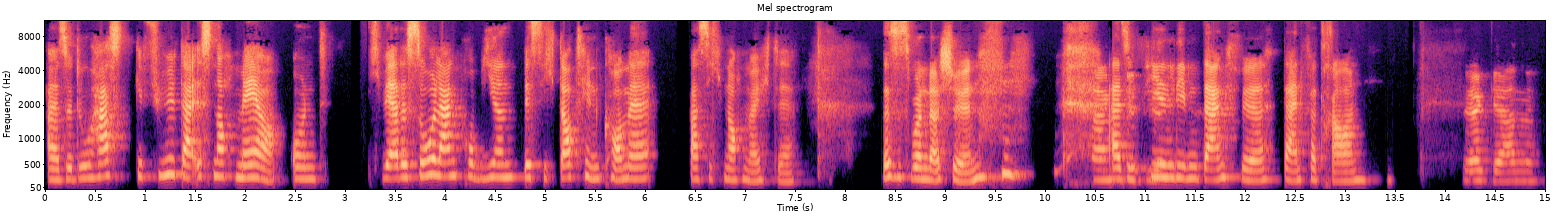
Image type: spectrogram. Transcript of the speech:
Also du hast gefühlt, da ist noch mehr und ich werde so lang probieren, bis ich dorthin komme, was ich noch möchte. Das ist wunderschön. Danke also vielen dir. lieben Dank für dein Vertrauen. Sehr gerne.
